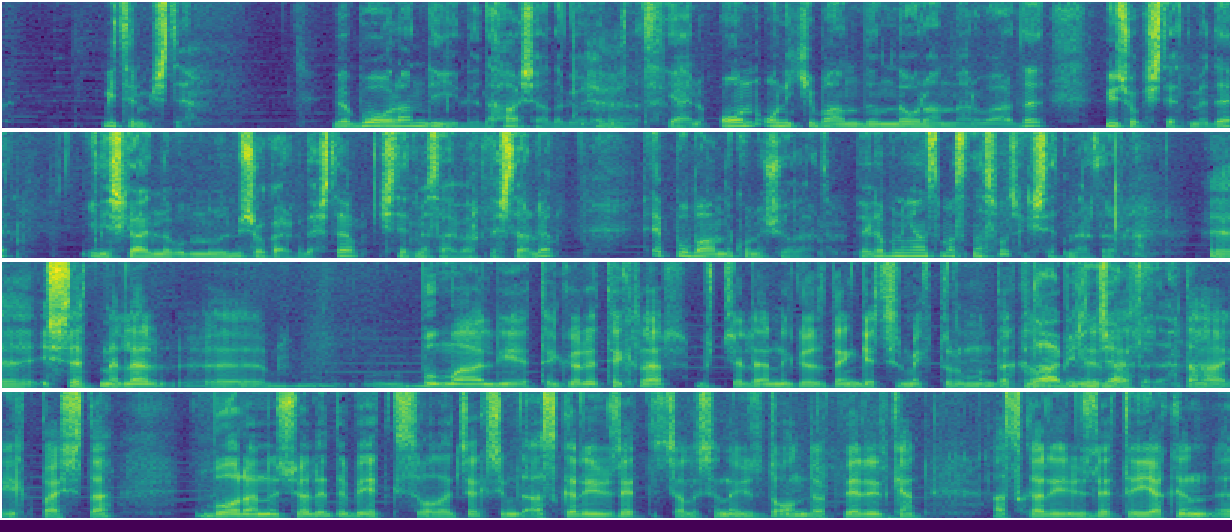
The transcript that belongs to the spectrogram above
bitirmişti. Ve bu oran değildi. Daha aşağıda bir oran evet. vardı. Yani 10-12 bandında oranlar vardı. Birçok işletmede ilişki halinde bulunduğumuz birçok arkadaşta, işletme sahibi arkadaşlarla hep bu bandı konuşuyorlardı. Peki bunun yansıması nasıl olacak işletmeler tarafından? E, işletmeler e, bu maliyete göre tekrar bütçelerini gözden geçirmek durumunda kalabilirler. Daha birinci haftada. Daha ilk başta. Bu oranın şöyle de bir etkisi olacak. Şimdi asgari ücretli çalışana yüzde on dört verirken asgari ücrete yakın e,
